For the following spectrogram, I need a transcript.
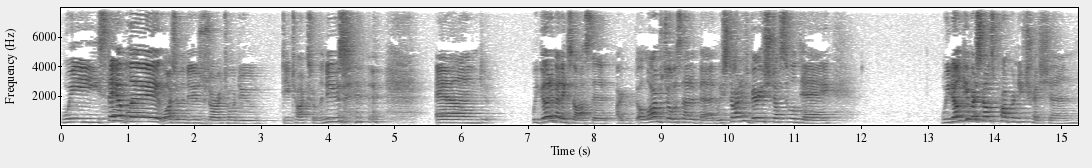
We stay up late watching the news, which I already told you, detox from the news. and we go to bed exhausted. Our alarms jolt us out of bed. We start a very stressful day. We don't give ourselves proper nutrition.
